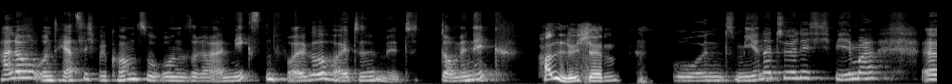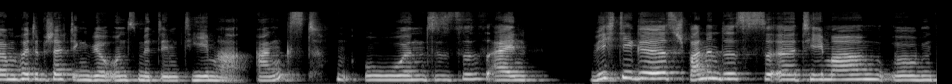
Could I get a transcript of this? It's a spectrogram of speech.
Hallo und herzlich willkommen zu unserer nächsten Folge heute mit Dominik. Hallöchen. Und mir natürlich, wie immer. Ähm, heute beschäftigen wir uns mit dem Thema Angst. Und es ist ein wichtiges, spannendes äh, Thema. Ähm,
